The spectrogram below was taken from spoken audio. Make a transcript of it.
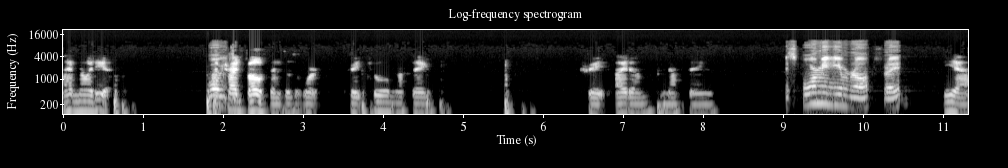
I have no idea. Well, I've tried both and it doesn't work. Create tool, nothing. Create item, nothing. it's four medium rocks, right? Yeah.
